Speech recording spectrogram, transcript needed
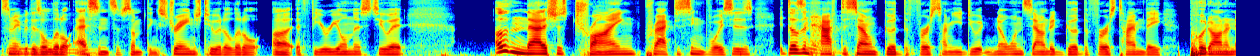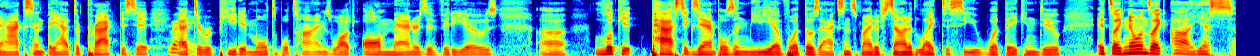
so maybe there's a little essence of something strange to it, a little uh, etherealness to it. Other than that, it's just trying, practicing voices. It doesn't have to sound good the first time you do it. No one sounded good the first time they put on an accent. They had to practice it, Right. had to repeat it multiple times, watch all manners of videos, uh, look at past examples in media of what those accents might have sounded like to see what they can do. It's like no one's like, ah, yes,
